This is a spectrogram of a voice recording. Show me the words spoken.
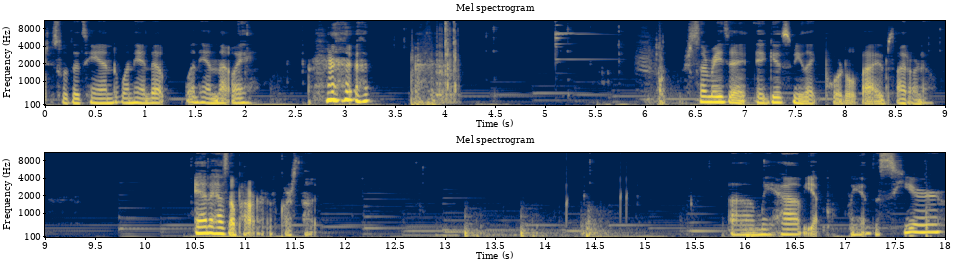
just with its hand? One hand up, one hand that way. For some reason, it gives me like portal vibes. I don't know. And it has no power, of course not. Um, we have, yep, we have this here.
